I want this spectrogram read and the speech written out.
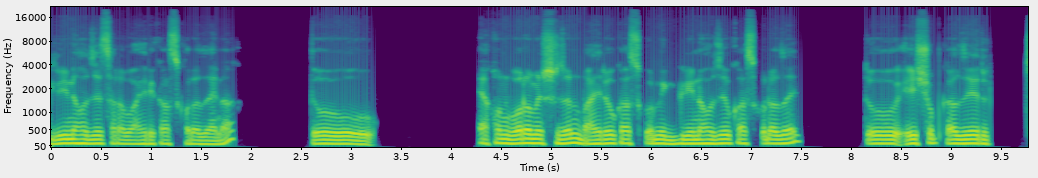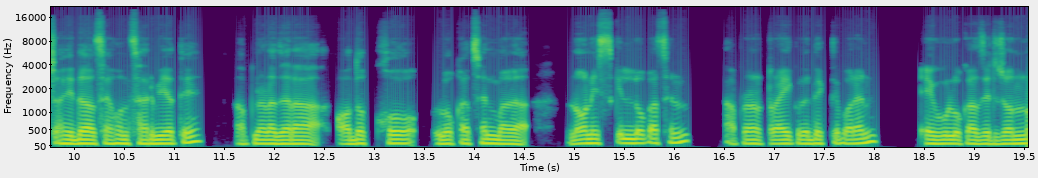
গ্রিন হাউসে ছাড়া বাহিরে কাজ করা যায় না। তো এখন গরমের সিজন বাহিরেও কাজ করবে, গ্রিন হাউসেও কাজ করা যায়। তো এইসব কাজের চাহিদা আছে এখন সার্বিয়াতে। আপনারা যারা অদক্ষ লোক আছেন বা নন স্কিল লোক আছেন আপনারা ট্রাই করে দেখতে পারেন এগুলো কাজের জন্য।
